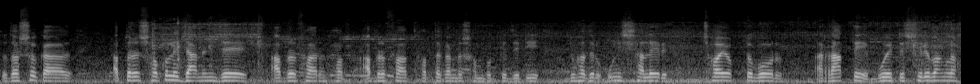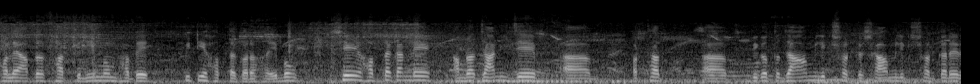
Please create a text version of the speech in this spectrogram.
তো দর্শক আপনারা সকলে জানেন যে আবরার ফার আবরার ফাহাদ হত্যাকাণ্ড সম্পর্কে যেটি দু হাজার উনিশ সালের ছয় অক্টোবর রাতে বুয়েটের শেরেবাংলা হলে আবরার ফাহাদকে নির্মমভাবে পিটিয়ে হত্যা করা হয় এবং সেই হত্যাকাণ্ডে আমরা জানি যে অর্থাৎ বিগত আওয়ামী লীগ সরকার আওয়ামী লীগ সরকারের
